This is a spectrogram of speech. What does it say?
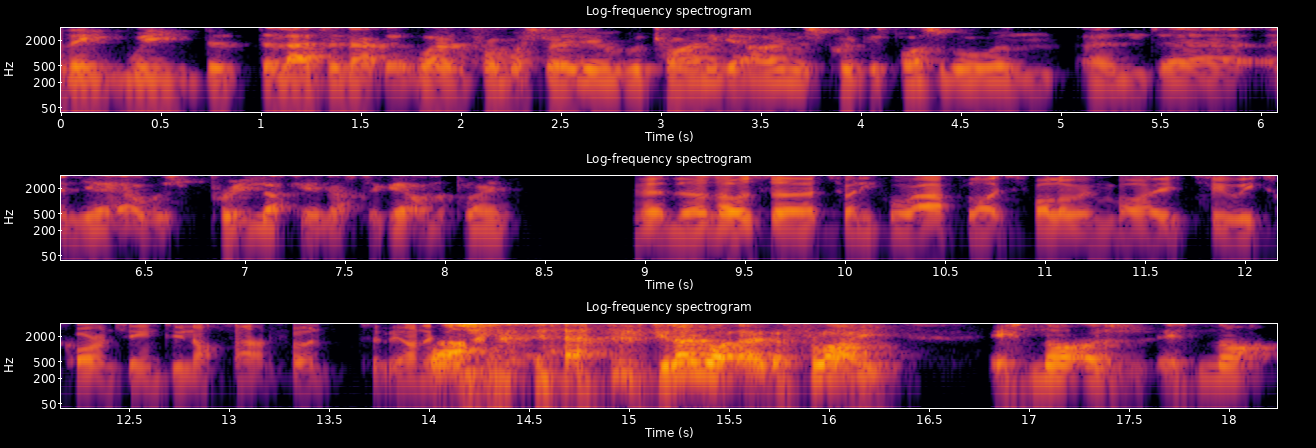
I think we, the, the lads and that that weren't from Australia, were trying to get home as quick as possible. And and uh, and yeah, I was pretty lucky enough to get on the plane. the, the, those uh, 24 hour flights following by two weeks quarantine do not sound fun, to be honest. Well, do you know what though? The flight, it's not as it's not.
